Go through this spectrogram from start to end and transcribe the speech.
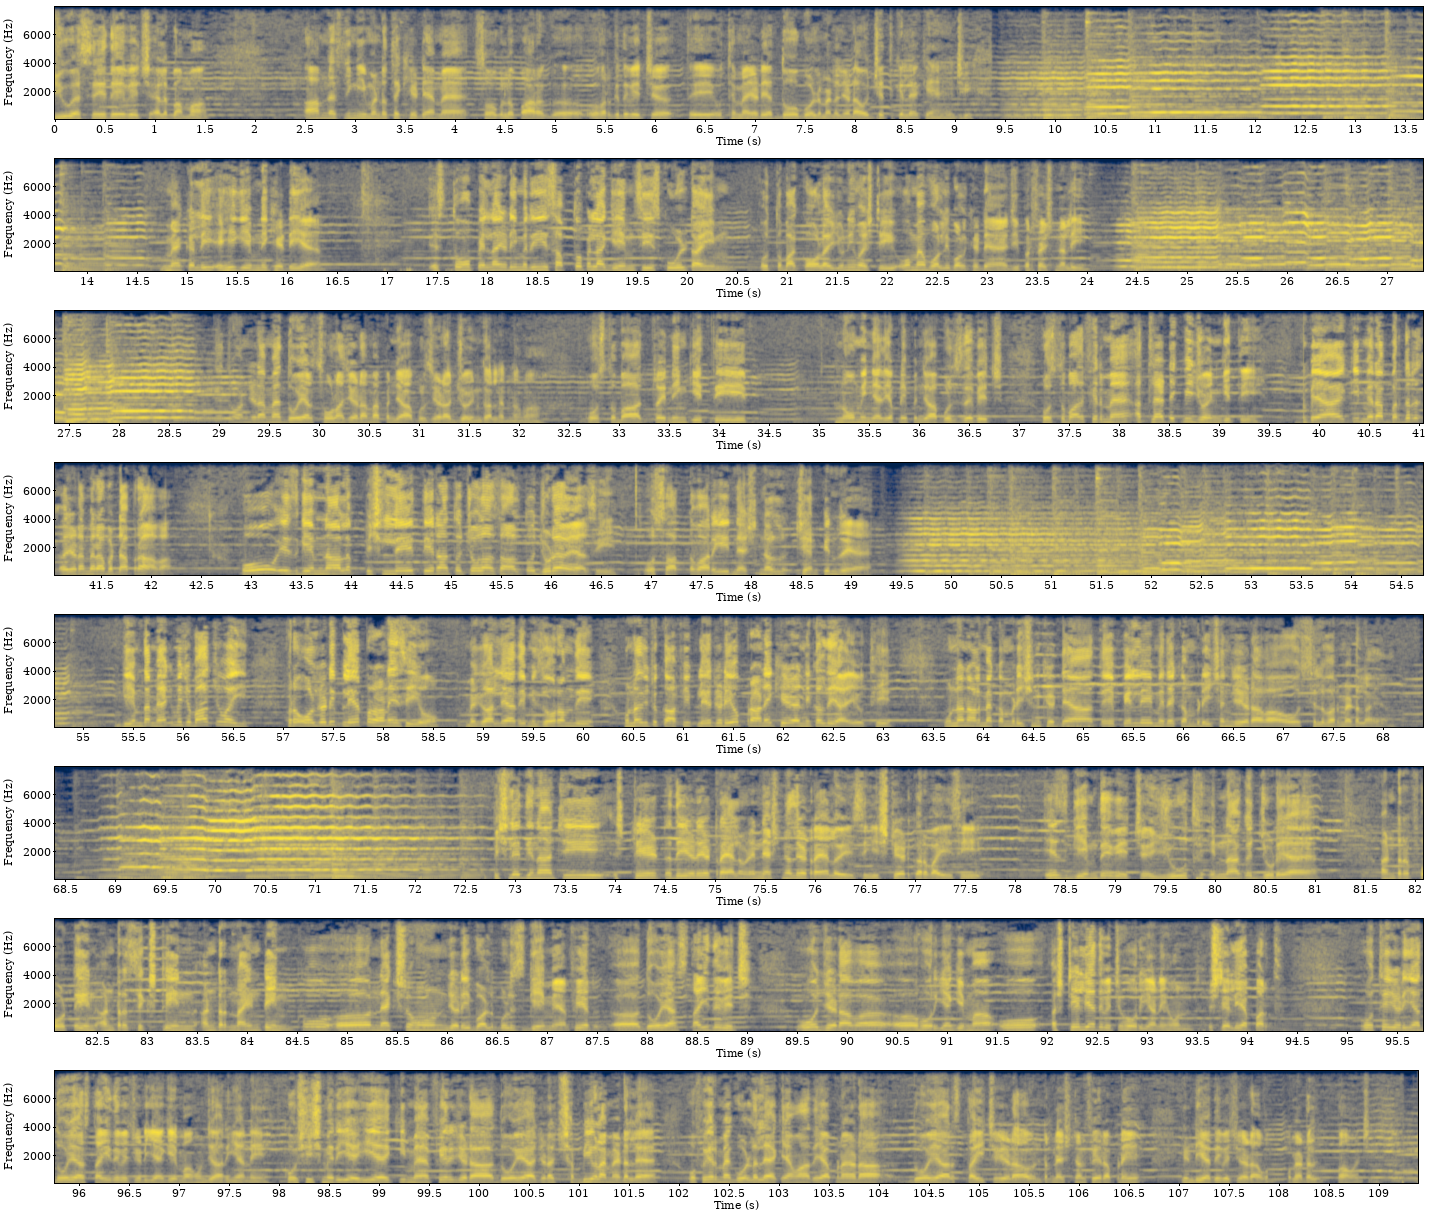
U S A ਦੇ ਵਿੱਚ ਐਲਬਾਮਾ ਆਮ ਨੈਸਲਿੰਗ event ਉੱਥੇ ਖੇਡਿਆ ਮੈਂ 100 ਕਿਲੋ ਭਾਰ ਵਰਗ ਦੇ ਵਿੱਚ ਤੇ ਉੱਥੇ ਮੈਂ ਜਿਹੜੇ ਆ ਦੋ 골ਡ ਮੈਡਲ ਜਿਹੜਾ ਉਹ ਜਿੱਤ ਕੇ ਲੈ ਕੇ ਆਇਆ ਜੀ। ਮੈਂ ਕੱਲੀ ਇਹੀ ਗੇਮ ਨਹੀਂ ਖੇਡੀ ਹੈ। ਇਸ ਤੋਂ ਪਹਿਲਾਂ ਜਿਹੜੀ ਮੇਰੀ ਸਭ ਤੋਂ ਪਹਿਲਾਂ ਗੇਮ ਸੀ ਸਕੂਲ ਟਾਈਮ ਉਸ ਤੋਂ ਬਾਅਦ ਕਾਲਜ ਯੂਨੀਵਰਸਿਟੀ ਉਹ ਮੈਂ ਵਾਲੀਬਾਲ ਖੇਡਿਆ ਹੈ ਜੀ ਪ੍ਰੋਫੈਸ਼ਨਲੀ ਜਿਹੜਾ ਮੈਂ 2016 ਚ ਜਿਹੜਾ ਮੈਂ ਪੰਜਾਬ ਪੁਲਿਸ ਜਿਹੜਾ ਜੁਆਇਨ ਕਰ ਲੈਣਾ ਵਾ। ਉਸ ਤੋਂ ਬਾਅਦ ਟ੍ਰੇਨਿੰਗ ਕੀਤੀ 9 ਮਹੀਨਿਆਂ ਦੀ ਆਪਣੀ ਪੰਜਾਬ ਪੁਲਿਸ ਦੇ ਵਿੱਚ। ਉਸ ਤੋਂ ਬਾਅਦ ਫਿਰ ਮੈਂ ਐਥਲੈਟਿਕ ਵੀ ਜੁਆਇਨ ਕੀਤੀ। ਪਿਆ ਕਿ ਮੇਰਾ ਬਰਦਰ ਜਿਹੜਾ ਮੇਰਾ ਵੱਡਾ ਭਰਾ ਵਾ, ਉਹ ਇਸ ਗੇਮ ਨਾਲ ਪਿਛਲੇ 13 ਤੋਂ 14 ਸਾਲ ਤੋਂ ਜੁੜਿਆ ਹੋਇਆ ਸੀ। ਉਹ 7 ਵਾਰੀ ਨੈਸ਼ਨਲ ਚੈਂਪੀਅਨ ਰਿਹਾ ਹੈ। ਗੇਮ ਦਾ ਮਹਿਕਮੇ ਚ ਬਾਅਦ ਚੋਂ ਆਈ, ਪਰ ਆਲਰੇਡੀ ਪਲੇਅਰ ਪੁਰਾਣੇ ਸੀ ਉਹ। ਮੇਘਾਲਿਆ ਦੇ, ਮਿਜ਼ੋਰਮ ਦੇ, ਉਹਨਾਂ ਦੇ ਵਿੱਚੋਂ ਕਾਫੀ ਪਲੇਅਰ ਜਿਹੜੇ ਉਹ ਪੁਰਾਣੇ ਖੇਡ ਨਿਕਲਦੇ ਆਏ ਉੱਥੇ। ਉਹਨਾਂ ਨਾਲ ਮੈਂ ਕੰਪੀਟੀਸ਼ਨ ਖੇਡਿਆ ਤੇ ਪਹਿਲੇ ਮੇਰੇ ਕੰਪੀਟੀਸ਼ਨ ਜਿਹੜਾ ਵਾ ਉਹ ਸਿਲਵਰ ਮੈਡਲ ਆਇਆ। ਪਿਛਲੇ ਦਿਨਾਂ 'ਚ ਹੀ ਸਟੇਟ ਦੇ ਜਿਹੜੇ ਟ੍ਰਾਇਲ ਹੋਣੇ ਨੈਸ਼ਨਲ ਦੇ ਟ੍ਰਾਇਲ ਹੋਏ ਸੀ ਸਟੇਟ ਕਰਵਾਈ ਸੀ। ਇਸ ਗੇਮ ਦੇ ਵਿੱਚ ਯੂਥ ਇੰਨਾ ਕੁ ਜੁੜਿਆ ਹੈ ਅੰਡਰ 14 ਅੰਡਰ 16 ਅੰਡਰ 19 ਉਹ ਨੈਕਸਟ ਹੁਣ ਜਿਹੜੀ ਵਰਲਡ ਪੁਲਿਸ ਗੇਮ ਹੈ ਫਿਰ ਅ, 2027 ਦੇ ਵਿੱਚ ਉਹ ਜਿਹੜਾ ਵਾ ਹੋ ਰਹੀਆਂ ਗੇਮਾਂ ਉਹ ਆਸਟ੍ਰੇਲੀਆ ਦੇ ਵਿੱਚ ਹੋ ਰਹੀਆਂ ਨੇ ਹੁਣ ਆਸਟ੍ਰੇਲੀਆ ਪਰਥ। ਉੱਥੇ ਜਿਹੜੀਆਂ 2027 ਦੇ ਵਿੱਚ ਜਿਹੜੀਆਂ ਗੇਮਾਂ ਹੁਣ ਜਾ ਰਹੀਆਂ ਨੇ। ਕੋਸ਼ਿਸ਼ ਮੇਰੀ ਇਹੀ ਹੈ ਕਿ ਮੈਂ ਫਿਰ ਜਿਹੜਾ 2000 ਜਿਹੜਾ 26 ਵਾਲਾ ਮੈਡਲ ਹੈ ਉਹ ਫਿਰ ਮੈਂ 골ਡ ਲੈ ਕੇ ਆਵਾਂ ਤੇ ਆਪਣਾ ਜਿਹੜਾ 2027 ਚ ਜਿਹੜਾ ਉਹ ਇੰਟਰਨੈਸ਼ਨਲ ਫਿਰ ਆਪਣੇ ਇੰਡੀਆ ਦੇ ਵਿੱਚ ਜਿਹੜਾ ਮੈਡਲ ਪਾਵਾਂ ਜੀ।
